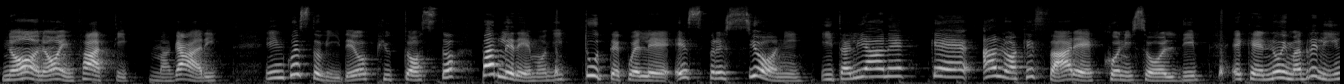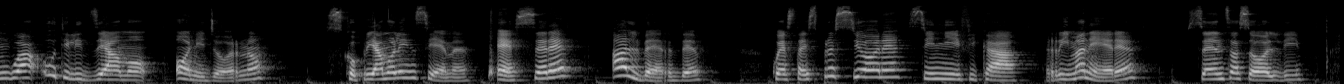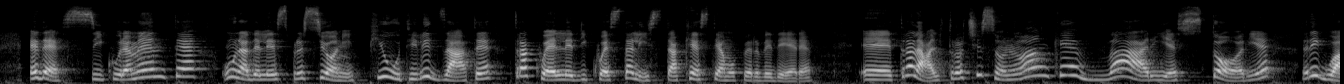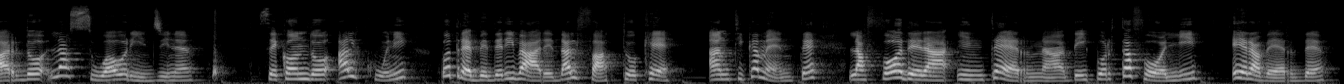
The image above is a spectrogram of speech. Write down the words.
No, no, infatti, magari. In questo video piuttosto parleremo di tutte quelle espressioni italiane che hanno a che fare con i soldi e che noi madrelingua utilizziamo ogni giorno. Scopriamole insieme. Essere al verde. Questa espressione significa rimanere senza soldi ed è sicuramente una delle espressioni più utilizzate tra quelle di questa lista che stiamo per vedere. E tra l'altro ci sono anche varie storie riguardo la sua origine. Secondo alcuni potrebbe derivare dal fatto che anticamente la fodera interna dei portafogli era verde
